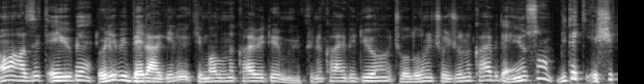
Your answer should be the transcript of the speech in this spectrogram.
Ama Hazreti Eyüp'e öyle bir bela geliyor ki malını kaybediyor, mülkünü kaybediyor, çoluğunu çocuğunu kaybediyor. En son bir tek eşi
